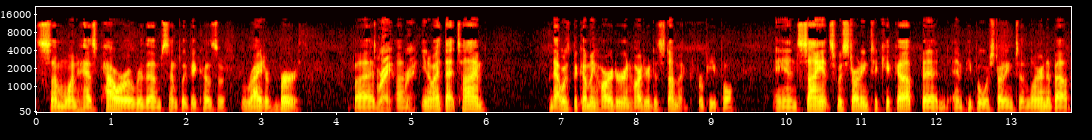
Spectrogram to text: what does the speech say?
someone has power over them simply because of right of birth, but Right, um, right. you know, at that time, that was becoming harder and harder to stomach for people, and science was starting to kick up, and and people were starting to learn about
